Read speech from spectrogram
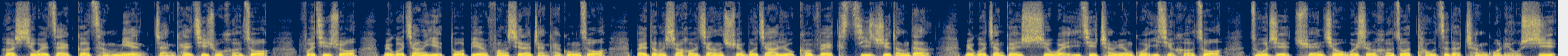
和世卫在各层面展开技术合作。佛奇说，美国将以多边方式来展开工作。拜登稍后将宣布加入 COVAX 机制等等。美国将跟世卫以及成员国一起合作，阻止全球卫生合作投资的成果流失。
